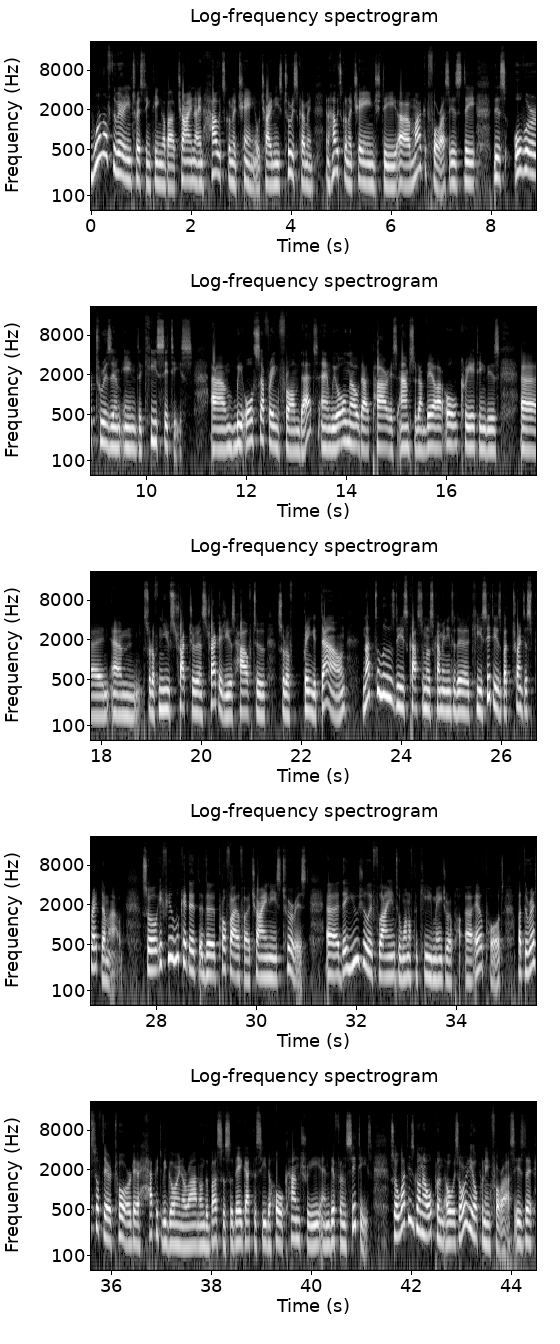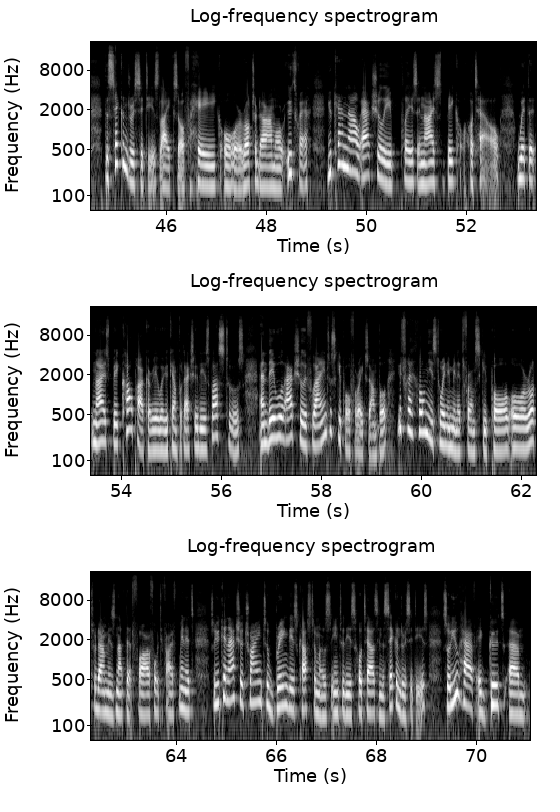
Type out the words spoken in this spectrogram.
One of the very interesting thing about China and how it's going to change, or Chinese tourists coming, and how it's going to change the uh, market for us is the this over tourism in the key cities. Um, we all suffering from that, and we all know that Paris, Amsterdam, they are all creating these uh, um, sort of new structure and strategies how to sort of bring it down not to lose these customers coming into the key cities, but trying to spread them out. So if you look at it, the profile for a Chinese tourist, uh, they usually fly into one of the key major uh, airports, but the rest of their tour, they're happy to be going around on the buses, so they got to see the whole country and different cities. So what is going to open, or is already opening for us, is the, the secondary cities like of Hague or Rotterdam or Utrecht. You can now actually place a nice big hotel with a nice big car park area where you can put actually these bus tours. And they will actually fly into Schiphol, for example. Utrecht only is 20 minutes from Schiphol, or Rotterdam is not that far, 45 minutes. So you can actually try to bring these customers into these hotels in the secondary cities. So you have a good um,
